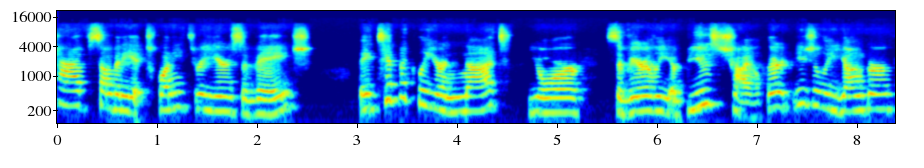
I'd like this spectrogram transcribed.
have somebody at 23 years of age, they typically are not your severely abused child. They're usually younger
